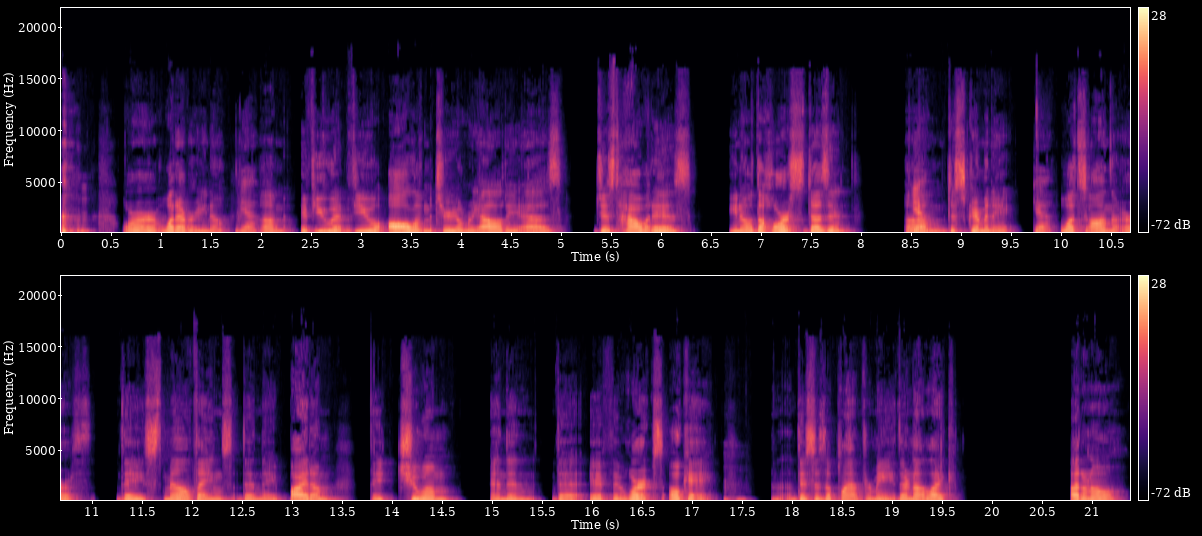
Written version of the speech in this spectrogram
or whatever you know Yeah. um, if you view all of material reality as just how it is, you know, the horse doesn't um, Yeah. discriminate Yeah. what's on the earth. They smell things, then they bite them, they chew them, and then the, if it works, okay, Mhm. this is a plant for me. They're not Mhm. like, I don't know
